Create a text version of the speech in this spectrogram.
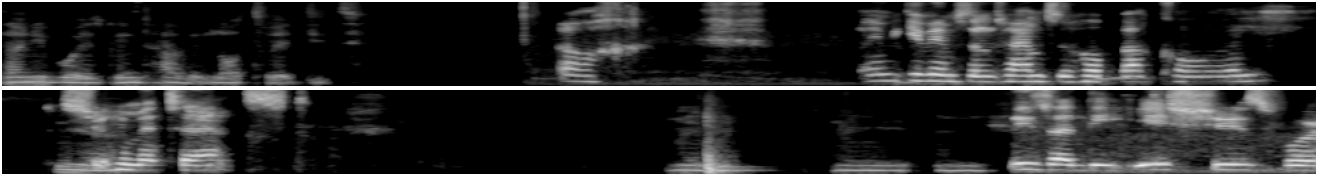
Danny boy is going to have a lot to edit. Oh, let me give him some time to hop back on. Yeah. Shoot him a text. Maybe. These are the issues for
